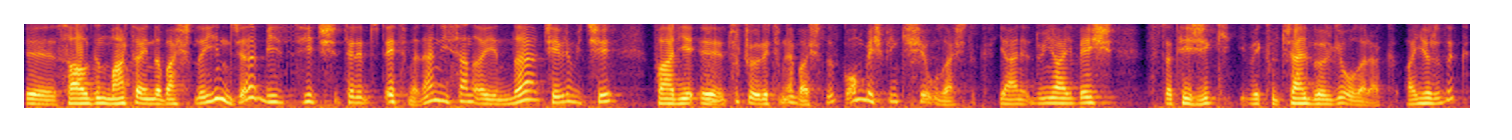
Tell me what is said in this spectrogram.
e, salgın Mart ayında başlayınca biz hiç tereddüt etmeden Nisan ayında çevrim içi faaliyet, e, Türkçe öğretimine başladık. 15 bin kişiye ulaştık. Yani dünyayı 5 stratejik ve kültürel bölge olarak ayırdık.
